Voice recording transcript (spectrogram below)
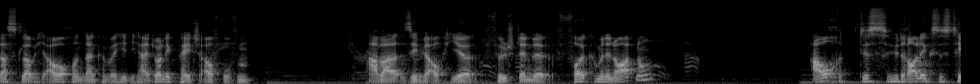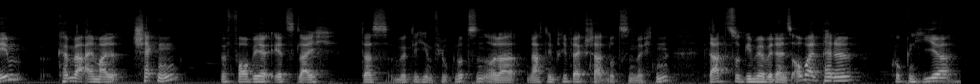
Das glaube ich auch und dann können wir hier die Hydraulic Page aufrufen. Aber sehen wir auch hier Füllstände vollkommen in Ordnung. Auch das Hydrauliksystem können wir einmal checken, bevor wir jetzt gleich das wirklich im Flug nutzen oder nach dem Triebwerkstart nutzen möchten. Dazu gehen wir wieder ins Override Panel, gucken hier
